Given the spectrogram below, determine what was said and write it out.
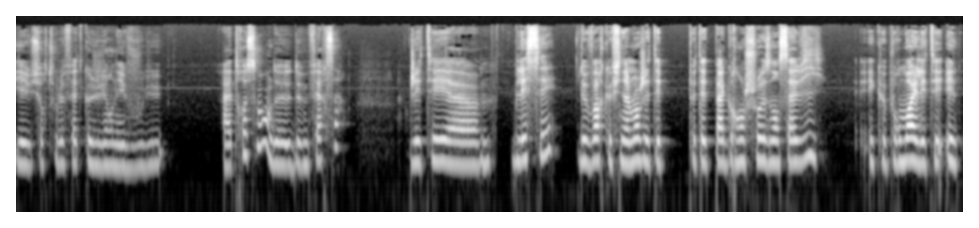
il y a eu surtout le fait que je lui en ai voulu atrocement de, me faire ça. J'étais euh, blessée de voir que finalement j'étais peut-être pas grand-chose dans sa vie et que pour moi elle était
